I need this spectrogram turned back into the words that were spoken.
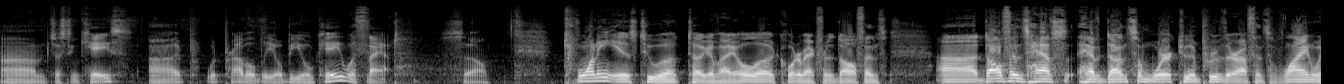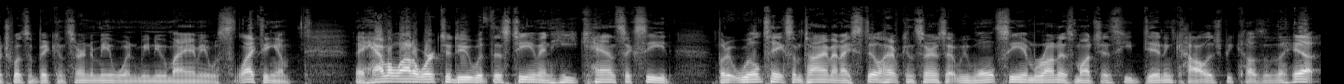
um, just in case. I would probably be okay with that. So, twenty is Tua Tagovailoa, quarterback for the Dolphins. Uh, Dolphins have have done some work to improve their offensive line, which was a big concern to me when we knew Miami was selecting him. They have a lot of work to do with this team, and he can succeed, but it will take some time. And I still have concerns that we won't see him run as much as he did in college because of the hip.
